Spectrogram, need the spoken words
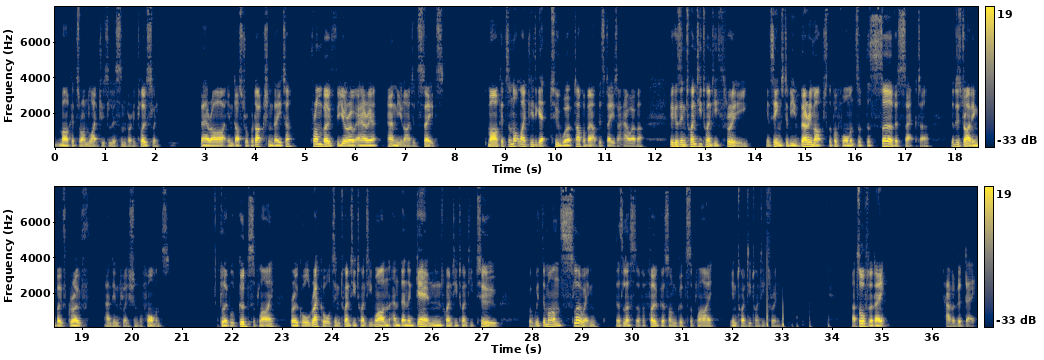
Markets are unlikely to listen very closely. There are industrial production data from both the euro area and the United States. Markets are not likely to get too worked up about this data, however, because in 2023, it seems to be very much the performance of the service sector that is driving both growth and inflation performance. Global goods supply broke all records in 2021 and then again in 2022. But with demand slowing, there's less of a focus on goods supply in 2023. That's all for today. Have a good day.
